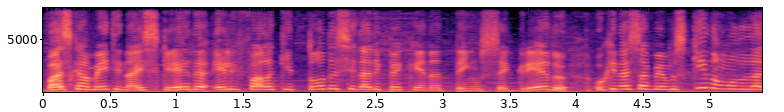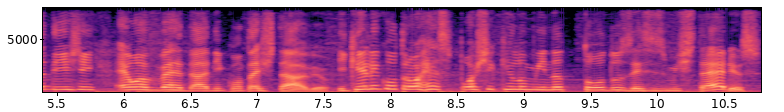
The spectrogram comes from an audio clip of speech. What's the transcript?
Basicamente, na esquerda, ele fala que toda cidade pequena tem um segredo, o que nós sabemos que no mundo da Disney é uma verdade incontestável. E que ele encontrou a resposta que ilumina todos esses mistérios.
